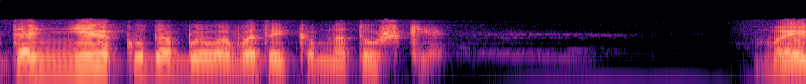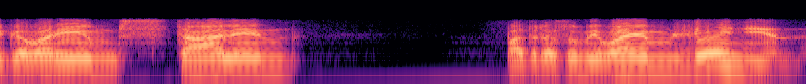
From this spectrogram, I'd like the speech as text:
да некуда было в этой комнатушке. «Мы говорим «Сталин», подразумеваем «Ленин»,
